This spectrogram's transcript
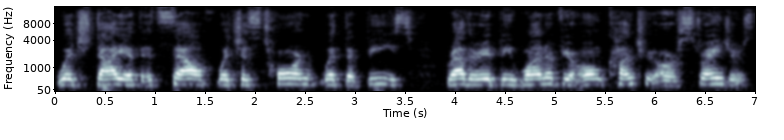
which dieth itself, which is torn with the beast, whether it be one of your own country or strangers,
